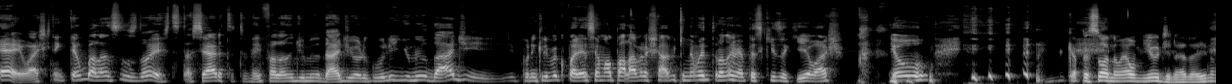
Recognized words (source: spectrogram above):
É, eu acho que tem que ter um balanço dos dois, tá certo? Tu vem falando de humildade e orgulho, e humildade, por incrível que pareça, é uma palavra-chave que não entrou na minha pesquisa aqui, eu acho. Eu. que a pessoa não é humilde, né? Daí não.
